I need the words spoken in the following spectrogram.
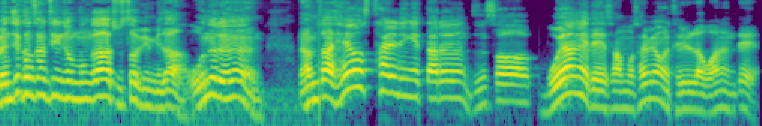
맨즈 컨설팅 전문가 조섭입니다. 오늘은 남자 헤어스타일링에 따른 눈썹 모양에 대해서 한번 설명을 드리려고 하는데,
